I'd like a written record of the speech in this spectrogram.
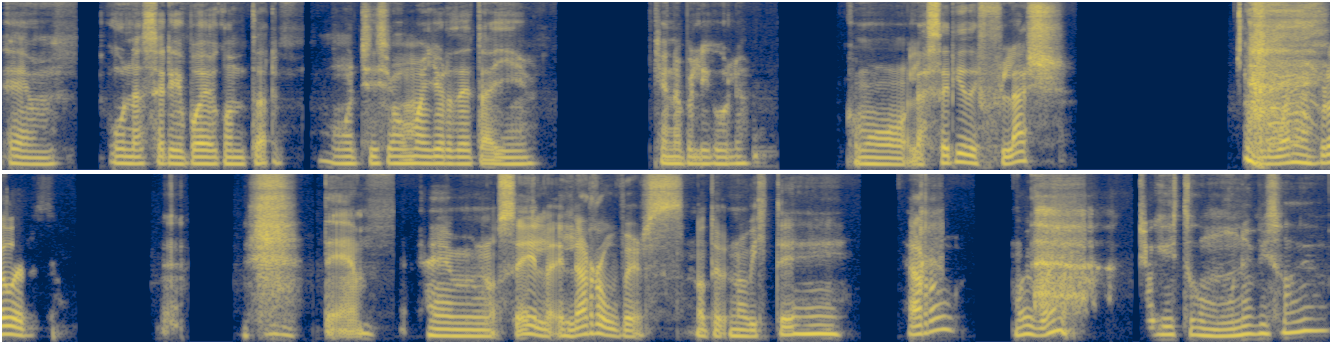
em, una serie puede contar muchísimo mayor detalle que una película. Como la serie de Flash de Warner Brothers. Damn. Em, no sé, el, el Arrowverse. ¿No, te- ¿No viste Arrow? Muy buena, Creo que he visto como un episodio.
